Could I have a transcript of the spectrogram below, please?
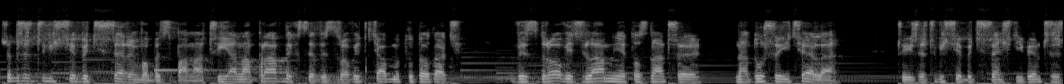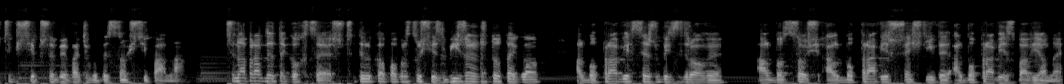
żeby rzeczywiście być szczerym wobec Pana. Czy ja naprawdę chcę wyzdrowieć? Chciałbym tu dodać, wyzdrowieć dla mnie to znaczy na duszy i ciele. Czyli rzeczywiście być szczęśliwym, czy rzeczywiście przebywać w obecności Pana. Czy naprawdę tego chcesz? Czy tylko po prostu się zbliżasz do tego, albo prawie chcesz być zdrowy, albo coś, albo prawie szczęśliwy, albo prawie zbawiony?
